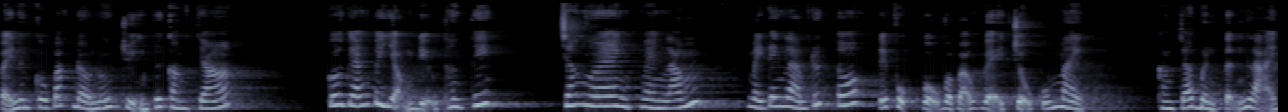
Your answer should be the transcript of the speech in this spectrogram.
Vậy nên cô bắt đầu nói chuyện với con chó. Cố gắng với giọng điệu thân thiết chó ngoan ngoan lắm. Mày đang làm rất tốt để phục vụ và bảo vệ chủ của mày. Con chó bình tĩnh lại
